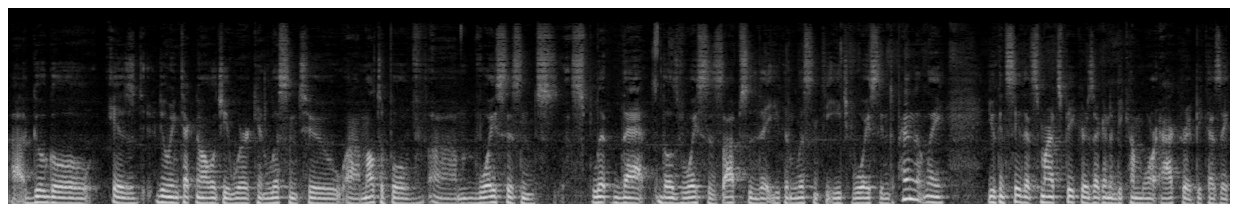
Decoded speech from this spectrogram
uh, Google is doing technology where it can listen to uh, multiple um, voices and s- split that those voices up so that you can listen to each voice independently. You can see that smart speakers are going to become more accurate because they,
